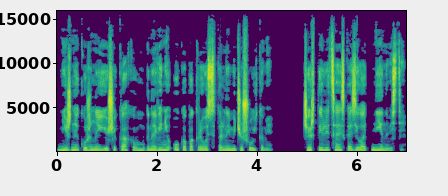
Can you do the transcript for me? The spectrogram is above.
Нижняя кожа на ее щеках в мгновение ока покрылась стальными чешуйками. Черты лица исказила от ненависти.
